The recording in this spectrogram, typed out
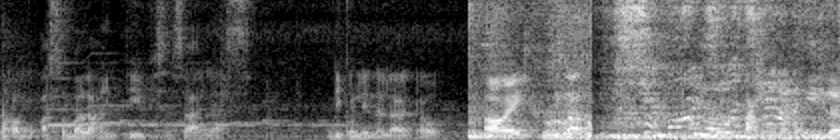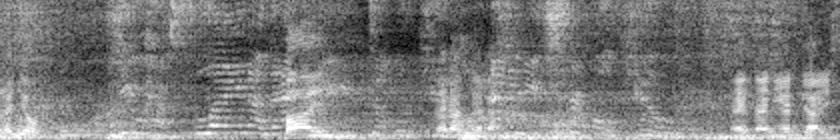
nakabukas sa malaking TV sa Salas. Hindi ko linalag out. Okay. Tangina na hila. Anyo. Bye. Enemy triple kill. Ito yan guys.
